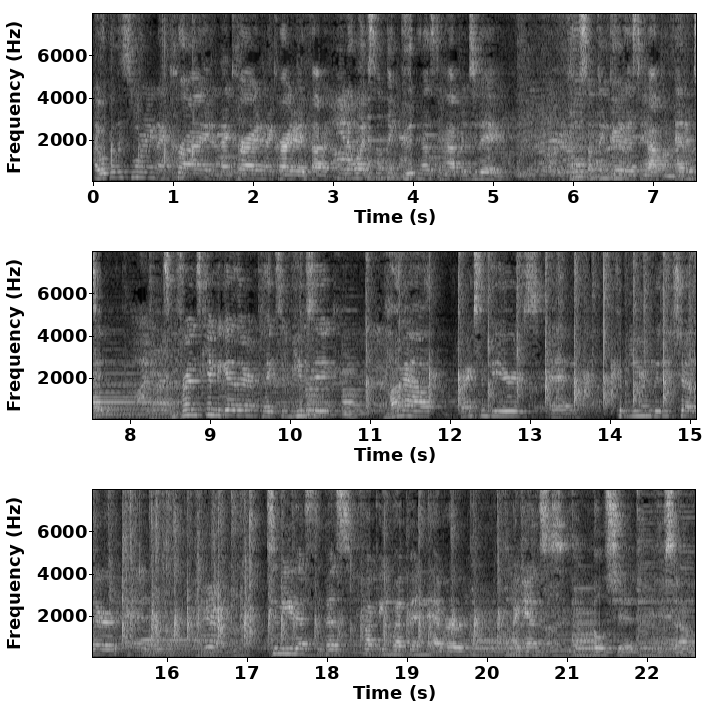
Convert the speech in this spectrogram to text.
I woke up this morning and I cried and I cried and I cried and I thought, you know what, something good has to happen today. Something good has to happen, and it did. Some friends came together and played some music, hung out, drank some beers, and communed with each other. And to me, that's the best fucking weapon ever against bullshit. So,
